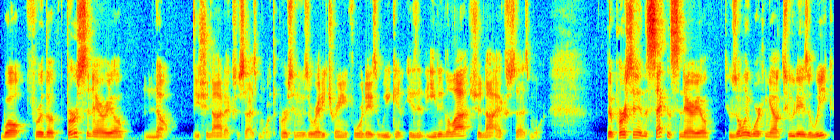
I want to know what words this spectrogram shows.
Well, for the first scenario, no, you should not exercise more. The person who's already training four days a week and isn't eating a lot should not exercise more. The person in the second scenario who's only working out two days a week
